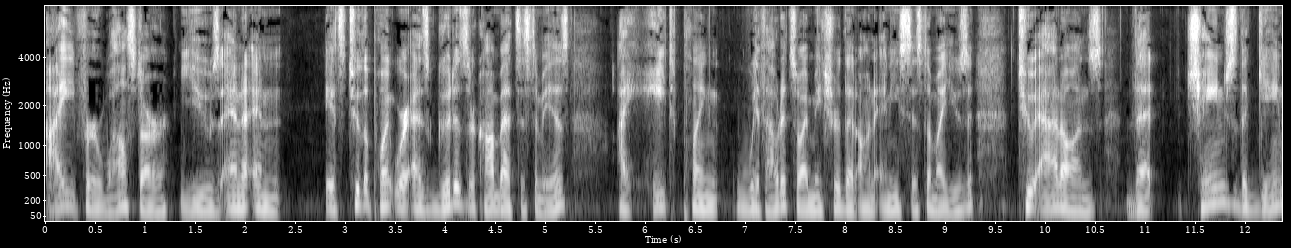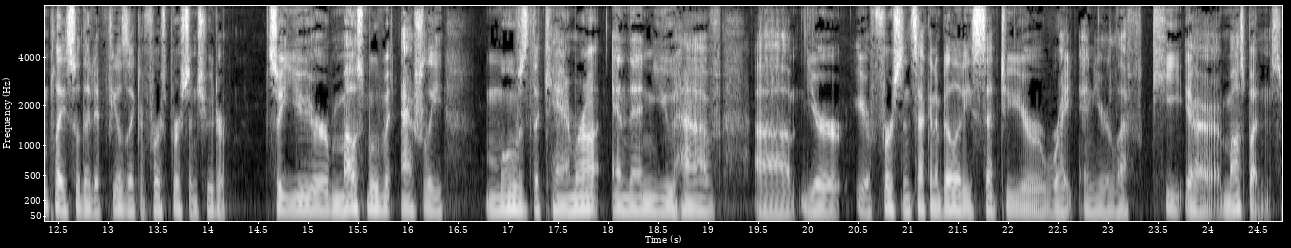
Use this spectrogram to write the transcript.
I for WildStar use and and it's to the point where as good as their combat system is, I hate playing without it. So I make sure that on any system I use it. Two add-ons that change the gameplay so that it feels like a first-person shooter. So your mouse movement actually moves the camera, and then you have uh, your your first and second ability set to your right and your left key uh, mouse buttons.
